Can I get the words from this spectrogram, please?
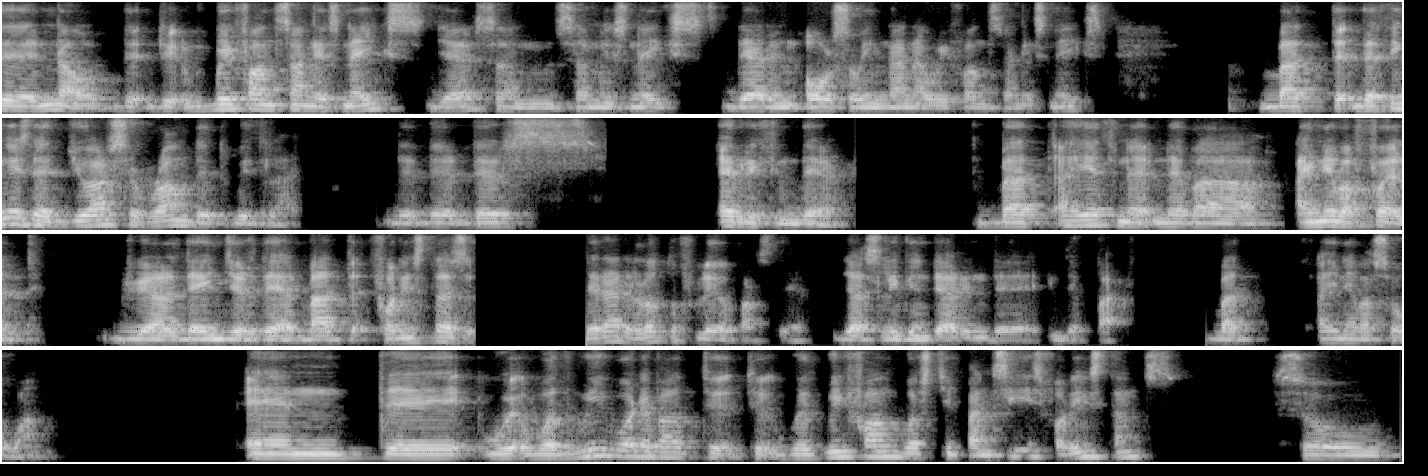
uh, no the, the, we found some snakes yes some some snakes there and also in Ghana we found some snakes. But the, the thing is that you are surrounded with life. There, there's everything there. But I have ne- never I never felt real danger there. But for instance there are a lot of leopards there, just living there in the in the park, but I never saw one. And what we were about to, to, what we found was chimpanzees, for instance. So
